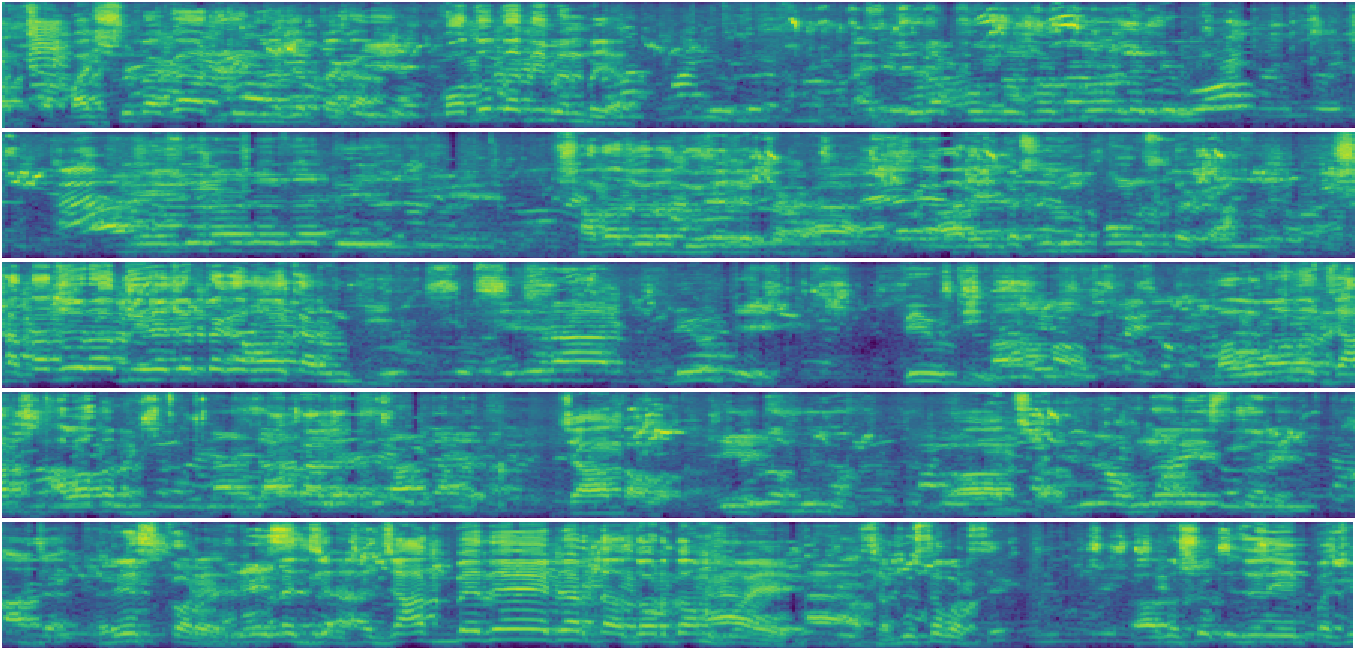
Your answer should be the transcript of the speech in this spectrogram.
আচ্ছা বাইশশো টাকা আর তিন হাজার টাকা। কতটা দিবেন ভাইয়া? এক জোড়া পনেরোশো টাকা হলে দেবো আর এই জোড়া হলে দুই হাজার টাকা। সাদা জোড়া দুই হাজার টাকা। আর এই পাশেগুলো পনেরোশো টাকা। সাদা জোড়া দুই হাজার টাকা হওয়ার কারণ কি? এই জোড়া বিউটি। বিউটি ভালো জাত আলাদা নাকি না জাত আলাদা জাত আলাদা জাত আলাদা এগুলো হুলো আচ্ছা এগুলো রেস করে আচ্ছা রেস করে মানে জাত বেঁধে এটার দরদাম হয় আচ্ছা বুঝতে পারছি দর্শক যদি এই পাশে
